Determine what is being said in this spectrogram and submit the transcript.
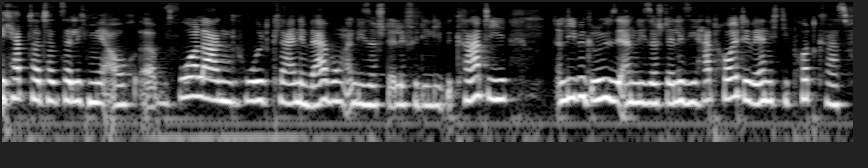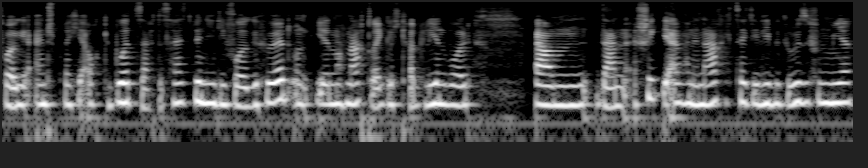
Ich habe da tatsächlich mir auch äh, Vorlagen geholt, kleine Werbung an dieser Stelle für die liebe Kati. Liebe Grüße an dieser Stelle. Sie hat heute, während ich die Podcast-Folge einspreche, auch Geburtstag. Das heißt, wenn ihr die Folge hört und ihr noch nachträglich gratulieren wollt, ähm, dann schickt ihr einfach eine Nachricht, seid ihr liebe Grüße von mir.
